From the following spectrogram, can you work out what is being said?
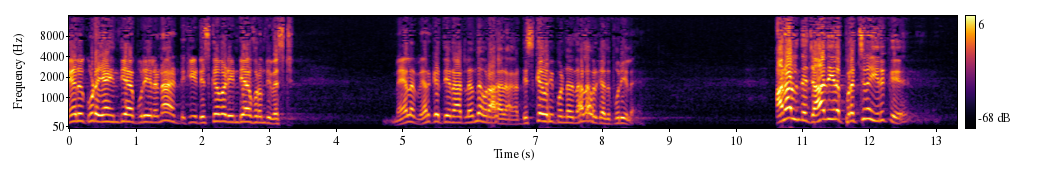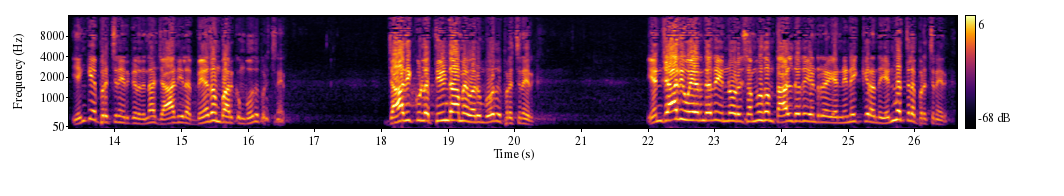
நேரு கூட ஏன் இந்தியா புரியலன்னா he discovered India from the west மேல மேற்கத்திய நாட்டிலேருந்து அவர் டிஸ்கவரி பண்ணதுனால அவருக்கு அது புரியல. ஆனால் இந்த ஜாதியில பிரச்சனை இருக்கு. எங்கே பிரச்சனை இருக்கிறதுனா ஜாதியில பேதம் பார்க்கும் போது பிரச்சனை இருக்கு. ஜாதிக்குள்ள தீண்டாமை வரும்போது பிரச்சனை இருக்கு. என் ஜாதி உயர்ந்தது இன்னொரு சமூகம் தாழ்ந்தது என்று என் நினைக்கிற அந்த எண்ணத்துல பிரச்சனை இருக்கு.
